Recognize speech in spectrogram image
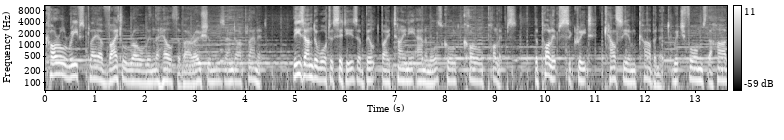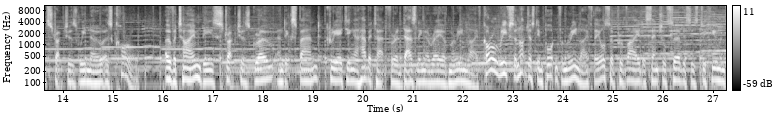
Coral reefs play a vital role in the health of our oceans and our planet. These underwater cities are built by tiny animals called coral polyps. The polyps secrete calcium carbonate, which forms the hard structures we know as coral. Over time, these structures grow and expand, creating a habitat for a dazzling array of marine life. Coral reefs are not just important for marine life, they also provide essential services to humans.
